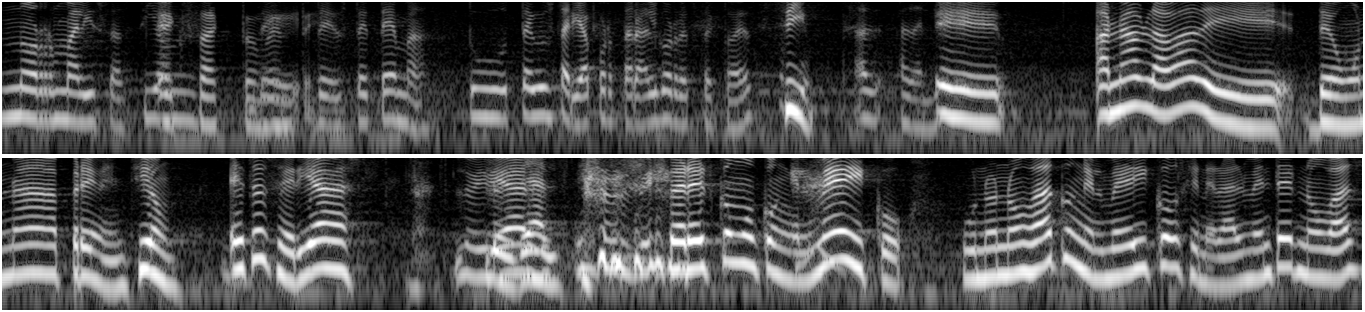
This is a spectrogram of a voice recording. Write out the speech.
normalización Exactamente. De, este tema. ¿Tú te gustaría aportar algo respecto a eso? Sí. Eh, Ana hablaba de, de, una prevención. Esto sería lo ideal. Pero es como con el médico uno no va con el médico, generalmente no vas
